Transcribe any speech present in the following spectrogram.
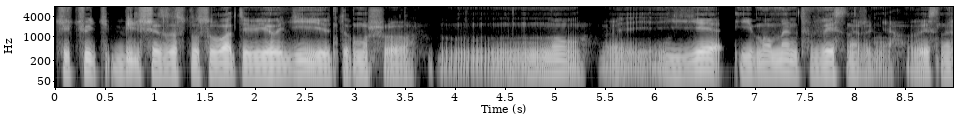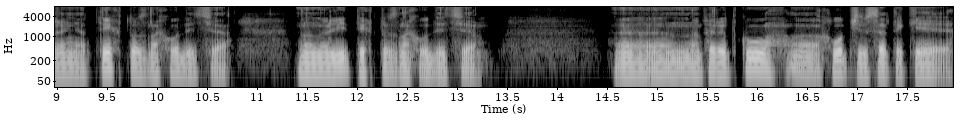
чуть-чуть більше застосувати в його дії, тому що ну, є і момент виснаження. Виснаження тих, хто знаходиться на нулі, тих, хто знаходиться е, напередку. Е, Хлопці все-таки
